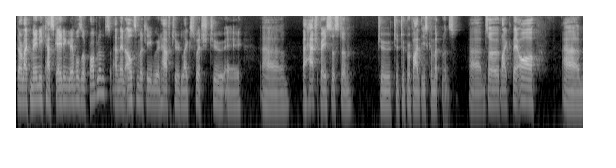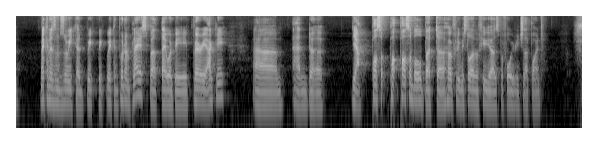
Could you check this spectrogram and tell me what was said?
there are like many cascading levels of problems, and then ultimately we would have to like switch to a uh, a hash-based system to, to to provide these commitments. Um, so like there are um, mechanisms we could we, we, we could put in place, but they would be very ugly, um, and uh, yeah, poss- po- possible, but uh, hopefully we still have a few years before we reach that point.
